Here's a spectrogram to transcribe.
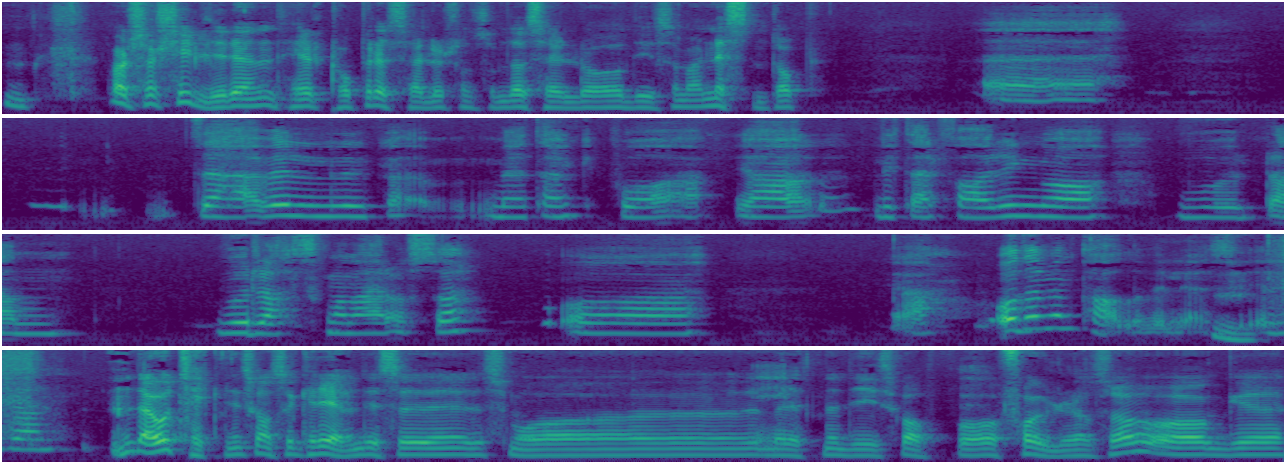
Hva er det som skiller en helt topp rettsseiler sånn som deg selv og de som er nesten topp? Eh, det er vel med tanke på ja, litt erfaring og hvordan Hvor rask man er også. Og ja. Og det mentale, vil jeg si. Mm. Eller sånn Det er jo teknisk ganske krevende, disse små brettene de skal opp på foiler også. Og, eh,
